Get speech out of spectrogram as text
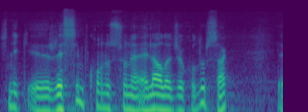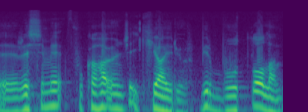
Şimdi e, resim konusunu ele alacak olursak e, resimi fukaha önce ikiye ayırıyor. Bir buğutlu olan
